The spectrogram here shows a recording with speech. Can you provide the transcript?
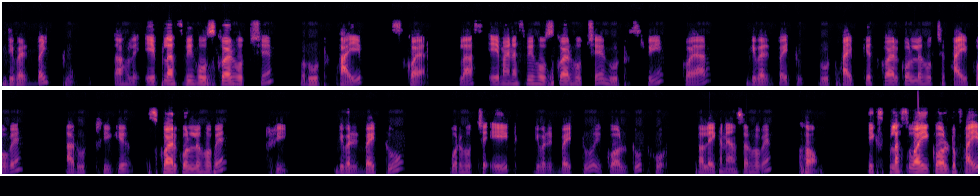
divide by two তাহলে a plus b whole square হচ্ছে root five square plus a minus b whole square হচ্ছে root three square divided by two root ফাইভকে স্কোয়ার করলে হচ্ছে ফাইভ হবে আর রুট থ্রিকে স্কোয়ার করলে হবে থ্রি ডিভাইডেড বাই টু পরে হচ্ছে eight divided by two equal to four তাহলে এখানে অ্যান্সার হবে খ. X plus y equal to five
